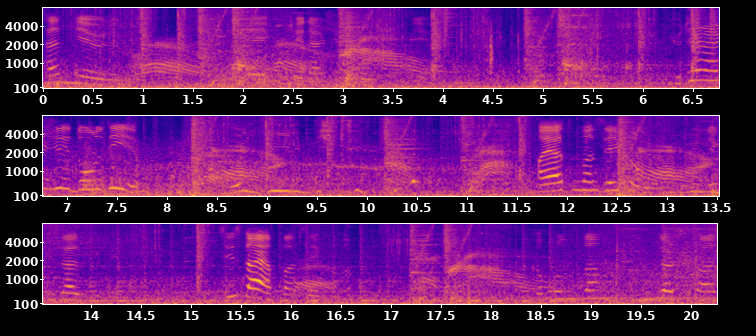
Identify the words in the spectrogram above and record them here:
sen niye öyle bir e, kötü dolusun diye. Kötü enerjiyle dolu değilim. Öyle değilim işte. Hayatımdan zevk alıyorum. Bugün de güzel bir gün. Siz de hayattan zevk alın. Kafanızdan 24 saat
